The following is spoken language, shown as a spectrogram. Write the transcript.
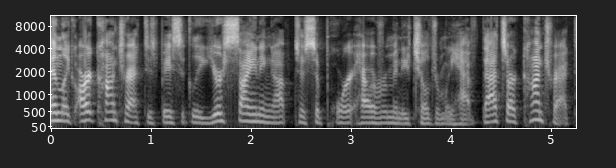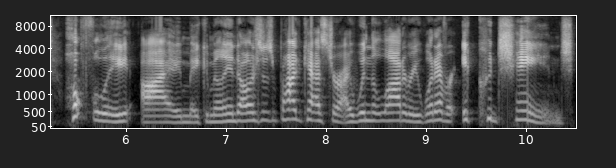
And like our contract is basically you're signing up to support however many children we have. That's our contract. Hopefully, I make a million dollars as a podcaster, I win the lottery, whatever. It could change.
